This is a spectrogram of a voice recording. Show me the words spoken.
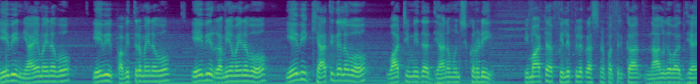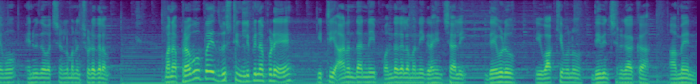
ఏవి న్యాయమైనవో ఏవి పవిత్రమైనవో ఏవి రమ్యమైనవో ఏవి ఖ్యాతిగలవో వాటి మీద ధ్యానం ఉంచుకునుడి ఈ మాట ఫిలిపిలకు రాసిన పత్రిక నాలుగవ అధ్యాయము ఎనిమిదవ వచనంలో మనం చూడగలం. మన ప్రభుపై దృష్టి నిలిపినప్పుడే ఇట్టి ఆనందాన్ని పొందగలమని గ్రహించాలి. దేవుడు ఈ వాక్యమును దీవించునుగాక. ఆమెన్.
